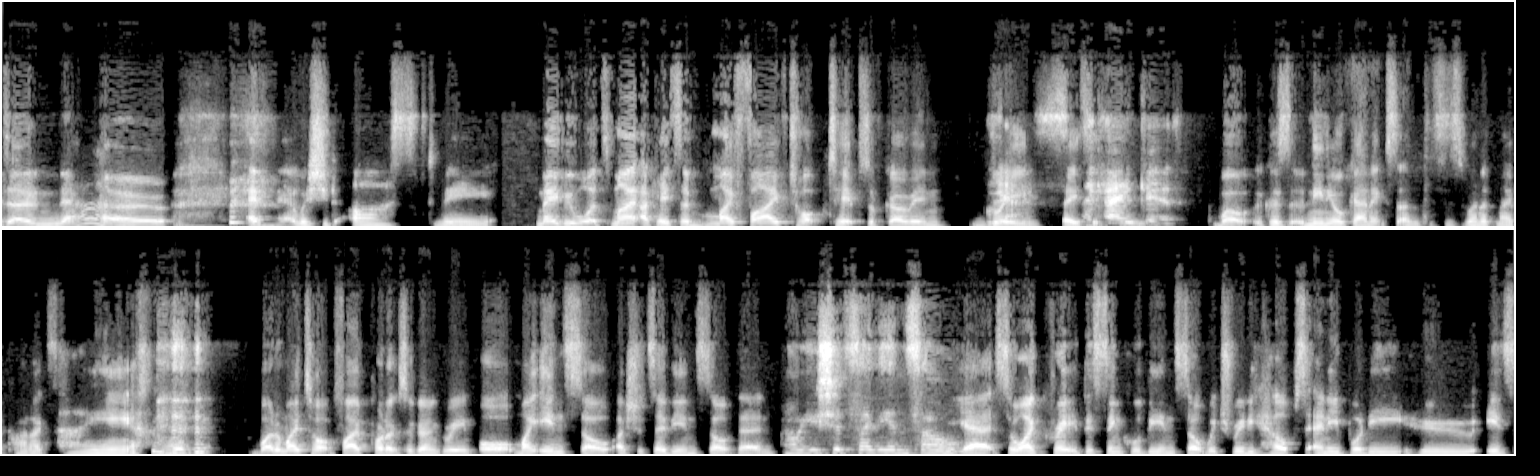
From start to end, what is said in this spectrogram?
don't know. Anything I wish you'd asked me. Maybe what's my okay? So my five top tips of going green, Yes. basically. Okay, good. Well, because Nini Organics, and this is one of my products. Hi. one of my top five products are going green. Or my insult, I should say the insult then. oh, you should say the insult. Yeah, so I created this thing called the insult, which really helps anybody who is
